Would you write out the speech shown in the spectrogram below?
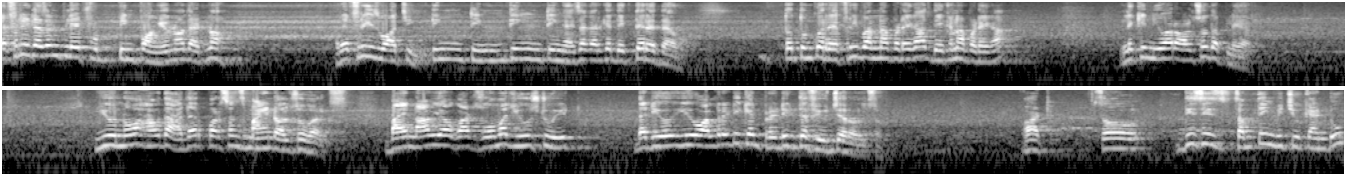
Referee doesn't play foot ping pong, you know that, no? Referee is watching ting ting ting टिंग ऐसा करके देखते रहता है वो तो तुमको रेफरी बनना पड़ेगा देखना पड़ेगा लेकिन you are also the player you know how the other person mind also works by now you have got so much used to it that you, you already can predict the future also. What? So, this is something which you can do.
